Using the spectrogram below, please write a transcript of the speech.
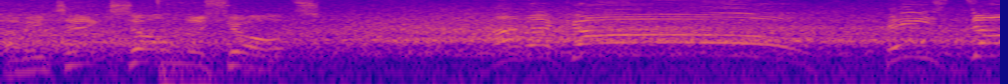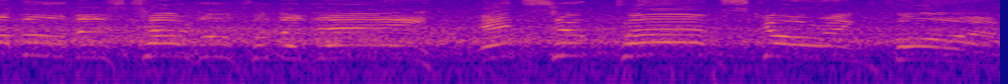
And he takes on the shot. And a goal! He's doubled his total for the day in superb scoring form.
